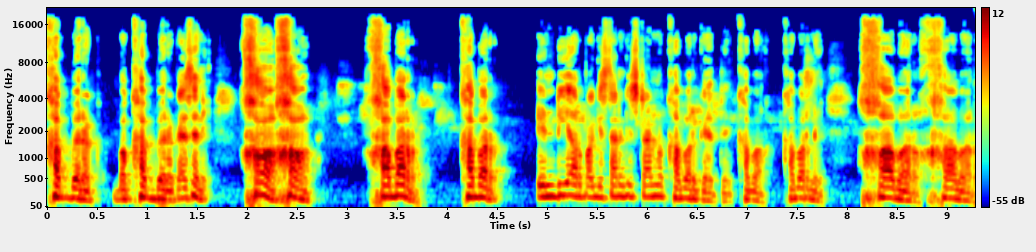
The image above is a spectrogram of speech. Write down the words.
خب رکھ بخب رکھ ایسے نہیں۔ خ خ، خبر خبر۔ انڈیا اور پاکستان کے اسٹائل میں خبر کہتے ہیں۔ خبر خبر نہیں۔ خبر خبر۔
